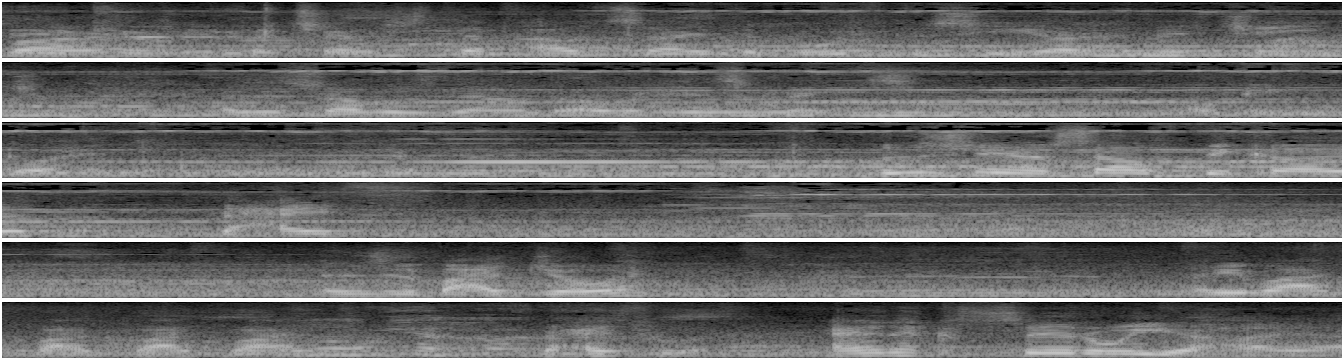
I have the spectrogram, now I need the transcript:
bar your to picture step outside the booth to see your image change as it travels down the overhead screens okay go ahead position yourself because بحيث انزل بعد جوا اي بعد بعد بعد بعد بحيث عينك تصير ويا هاي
